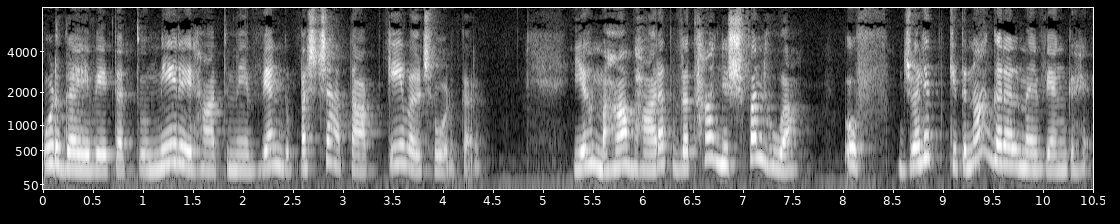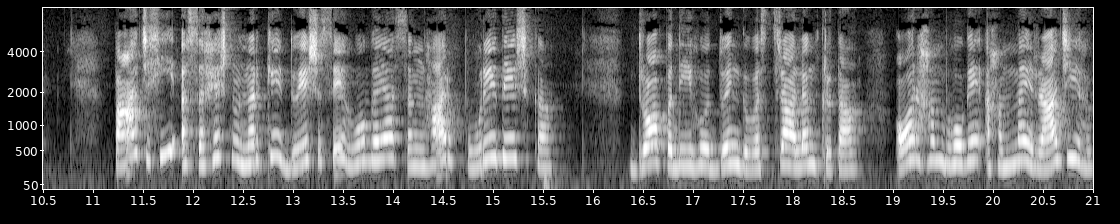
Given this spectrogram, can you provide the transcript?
उड़ गए वे तत्व मेरे हाथ में व्यंग पश्चाताप केवल छोड़कर। यह महाभारत व्रथा निष्फल हुआ। उफ, ज्वलित कितना गरलमय व्यंग है। पाँच ही असहिष्णु नर के द्वेष से हो गया संहार पूरे देश का। द्रौपदी हो द्विंग वस्त्रालंकृता, और हम भोगे अहमय राज्य।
